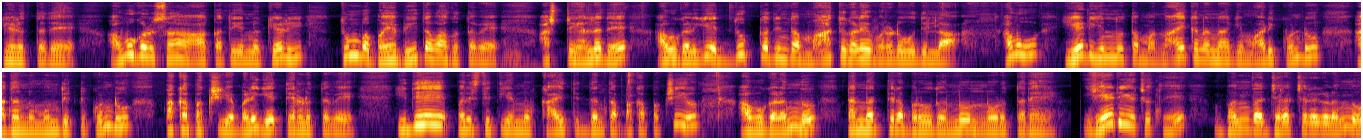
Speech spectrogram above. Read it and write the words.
ಹೇಳುತ್ತದೆ. ಅವುಗಳು ಸಹ ಆ ಕಥೆಯನ್ನು ಕೇಳಿ ತುಂಬ ಭಯಭೀತವಾಗುತ್ತವೆ. ಅಷ್ಟೇ ಅಲ್ಲದೆ ಅವುಗಳಿಗೆ ದುಃಖದಿಂದ ಮಾತುಗಳೇ ಹೊರಡುವುದಿಲ್ಲ. ಅವು ಏಡಿಯನ್ನು ತಮ್ಮ ನಾಯಕನನ್ನಾಗಿ ಮಾಡಿಕೊಂಡು ಅದನ್ನು ಮುಂದಿಟ್ಟುಕೊಂಡು ಪಕಪಕ್ಷಿಯ ಬಳಿಗೆ ತೆರಳುತ್ತವೆ. ಇದೇ ಪರಿಸ್ಥಿತಿಯನ್ನು ಕಾಯುತ್ತಿದ್ದಂಥ ಪಕಪಕ್ಷಿಯು ಅವುಗಳನ್ನು ತನ್ನತ್ತಿರ ಬರುವುದನ್ನು ನೋಡುತ್ತದೆ. ಏಡಿಯ ಜೊತೆ ಬಂದ ಜಲಚರಗಳನ್ನು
